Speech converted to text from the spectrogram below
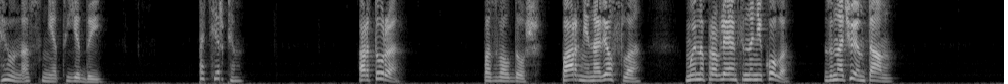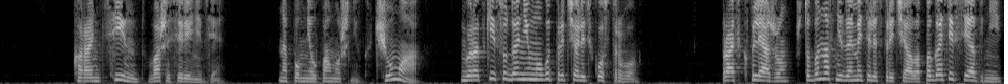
«И у нас нет еды». «Потерпим». «Артура!» Позвал Дош. «Парни, на весла! Мы направляемся на Никола! Заночуем там!» «Карантин, ваше Сиренити!» — напомнил помощник. «Чума! Городские суда не могут причалить к острову. Правь к пляжу, чтобы нас не заметили с причала. Погаси все огни».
